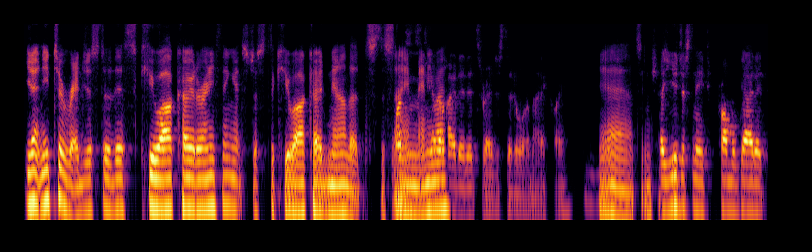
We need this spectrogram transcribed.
You don't need to register this QR code or anything. It's just the QR code now that's the same Once it's anyway. generated, it's registered automatically. Yeah, that's interesting. So you just need to promulgate it.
